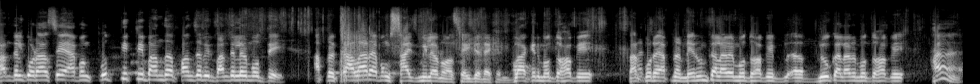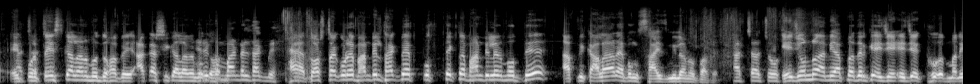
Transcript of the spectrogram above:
বান্ডেল করা আছে এবং প্রত্যেকটি পাঞ্জাবির বান্ডেলের মধ্যে আপনার কালার এবং সাইজ মিলানো আছে। এই যে দেখেন ব্ল্যাকের মধ্যে হবে তারপরে আচ্ছা। আপনার মেরুন কালারের মধ্যে হবে ব্লু কালারের মধ্যে হবে হ্যাঁ এরপর আচ্ছা। পেস্ট কালারের মধ্যে হবে আকাশি কালারের মধ্যে হবে বান্ডেল থাকবে হ্যাঁ দশটা করে বান্ডেল থাকবে প্রত্যেকটা বান্ডেলের মধ্যে আপনি কালার এবং সাইজ মিলানো পাবেন আচ্ছা আচ্ছা ওকে এই জন্য আমি আপনাদেরকে এই যে এই যে মানে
